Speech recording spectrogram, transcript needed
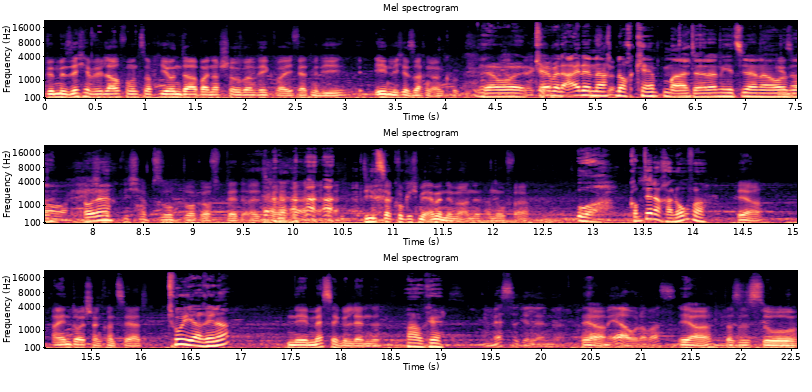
bin mir sicher, wir laufen uns noch hier und da bei einer Show über den Weg, weil ich werde mir die ähnliche Sachen angucken. Jawohl. Kevin, eine Nacht noch campen, Alter, dann geht's wieder nach Hause. Genau. Oder? Ich habe so Bock aufs Bett, Alter. Dienstag gucke ich mir Eminem an in Hannover. Oh, kommt der nach Hannover? Ja, ein Deutschlandkonzert. TUI Arena? Nee, Messegelände. Ah, okay. Messegelände. Ja. Open Air oder was? Ja, das ist so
